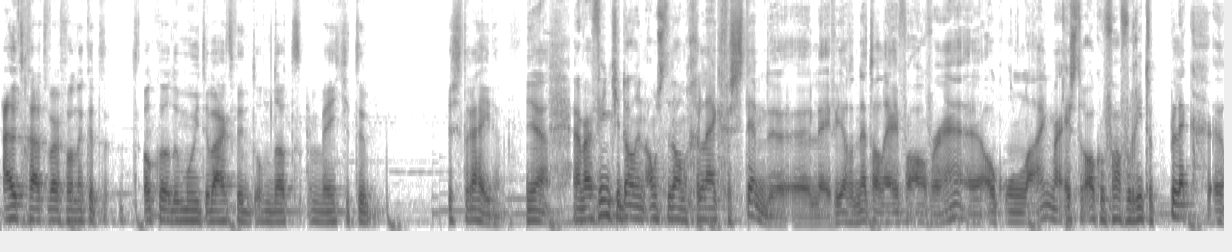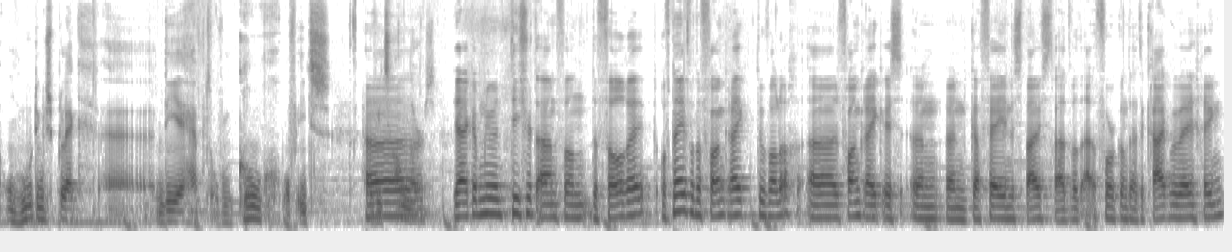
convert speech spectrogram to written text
uitgaat waarvan ik het ook wel de moeite waard vind om dat een beetje te bestrijden. Ja, en waar vind je dan in Amsterdam gelijkgestemde uh, leven? Je had het net al even over, hè? Uh, ook online. Maar is er ook een favoriete plek, uh, ontmoetingsplek die je hebt? Of een kroeg of iets of iets anders? Ja, ik heb nu een t-shirt aan van de Valreep. Of nee, van de Frankrijk toevallig. Frankrijk is een, een café in de Spuistraat wat voorkomt uit de kraakbeweging.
